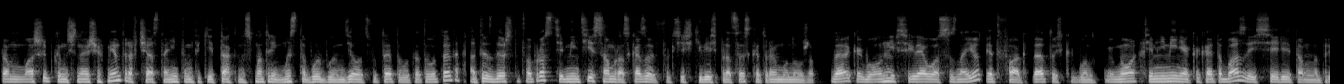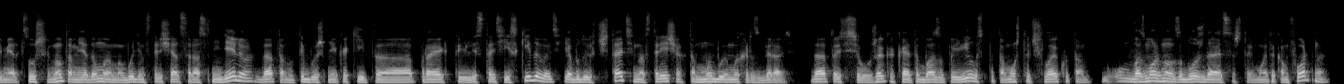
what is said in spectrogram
там ошибка начинающих менторов часто, они там такие, так, ну смотри, мы с тобой будем делать вот это, вот это, вот это, а ты задаешь этот вопрос, тебе менти сам рассказывает фактически весь процесс, который ему нужен. Да, как бы он не всегда его осознает, это факт, да, то есть как бы он, но тем не менее какая-то база из серии, там, например, слушай, ну там, я думаю, мы будем встречаться раз в неделю, да, там, ты будешь мне какие-то проекты или статьи скидывать, я буду их читать, и на встречах там мы будем их разбирать, да, то есть все, уже какая-то база появилась, потому что человеку там возможно, он заблуждается, что ему это комфортно,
